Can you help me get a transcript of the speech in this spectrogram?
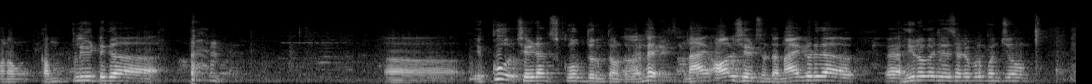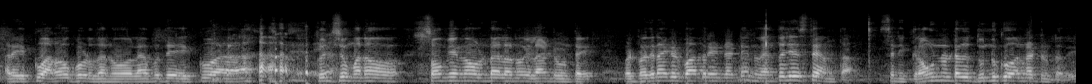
మనం కంప్లీట్గా ఎక్కువ చేయడానికి స్కోప్ దొరుకుతూ ఉంటుంది. అంటే నా ఆల్ షేడ్స్ ఉంటాయి. నాయకుడిగా హీరోగా చేసేటప్పుడు కొంచెం అరే ఎక్కువ అరవకూడదనో లేకపోతే ఎక్కువ కొంచెం మనం సౌమ్యంగా ఉండాలనో ఇలాంటివి ఉంటాయి. బట్ ప్రతినాయకుడి పాత్ర ఏంటంటే నువ్వు ఎంత చేస్తే అంత. సో నీ గ్రౌండ్ ఉంటుంది దున్నుకో అన్నట్టు ఉంటుంది.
